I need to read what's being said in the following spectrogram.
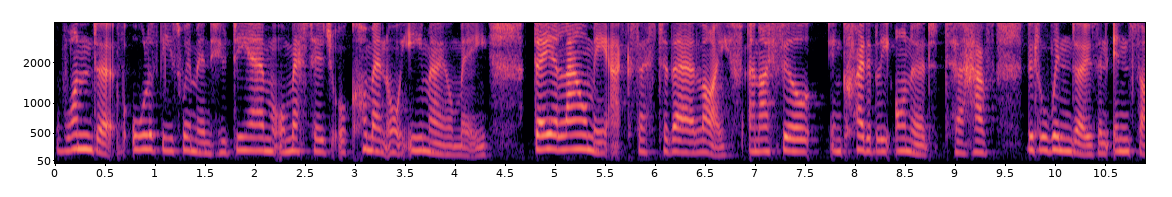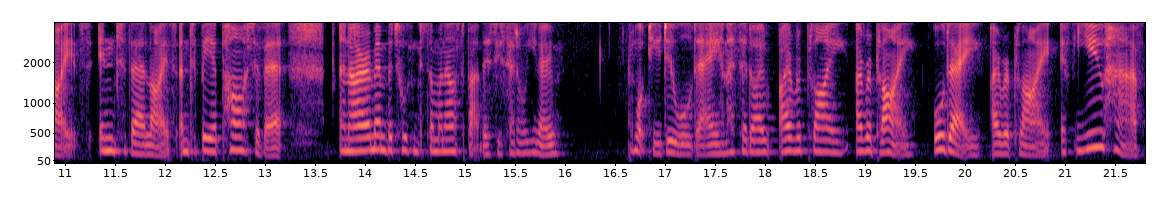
wonder of all of these women who DM or message or comment or email me. They allow me access to their life and I feel incredibly honored to have little windows and insights into their lives and to be a part of it. And I remember talking to someone else about this who said, "Well, you know, what do you do all day? And I said, I, I reply, I reply all day. I reply. If you have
